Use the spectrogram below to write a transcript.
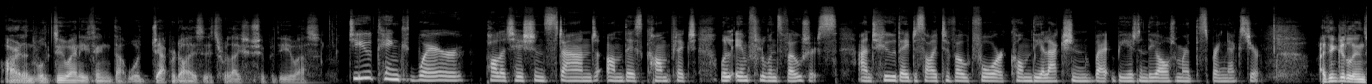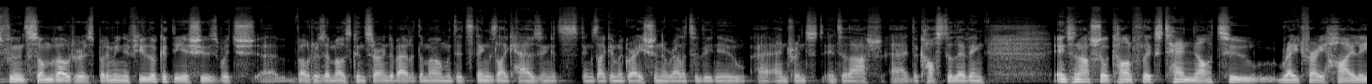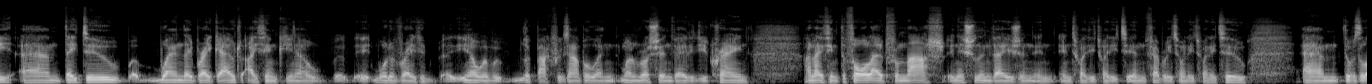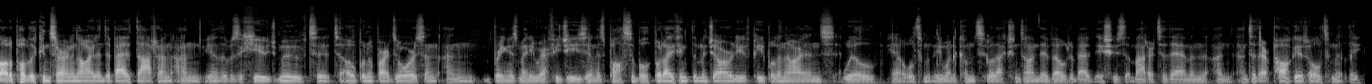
Ireland will do anything that would jeopardise its relationship with the US. Do you think where politicians stand on this conflict will influence voters and who they decide to vote for come the election, be it in the autumn or the spring next year? I think it'll influence some voters, but I mean, if you look at the issues which uh, voters are most concerned about at the moment, it's things like housing, it's things like immigration, a relatively new uh, entrance into that, uh, the cost of living. International conflicts tend not to rate very highly. Um, they do when they break out. I think you know it would have rated. You know, when we look back, for example, when when Russia invaded Ukraine and I think the fallout from that initial invasion in, in 2022, in February 2022, um, there was a lot of public concern in Ireland about that. And, and you know, there was a huge move to, to open up our doors and, and bring as many refugees in as possible. But I think the majority of people in Ireland will, you know, ultimately, when it comes to election time, they vote about issues that matter to them and, and, and to their pocket ultimately.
